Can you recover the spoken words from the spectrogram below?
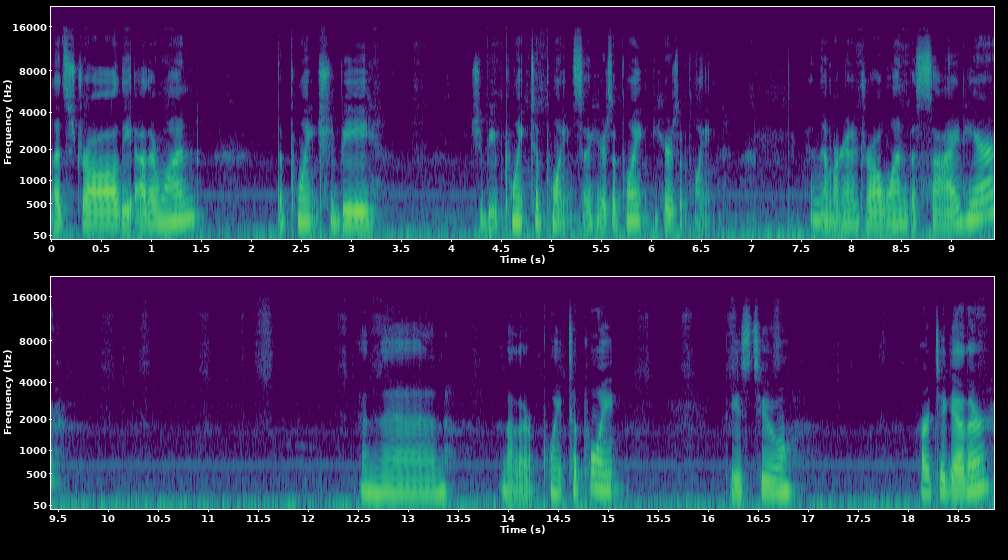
let's draw the other one. The point should be, should be point to point. So here's a point, here's a point. And then we're going to draw one beside here and then another point to point. These two are together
